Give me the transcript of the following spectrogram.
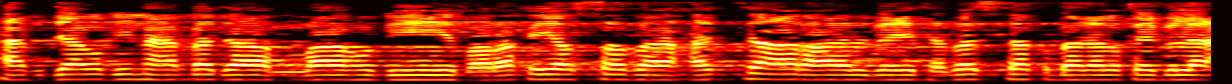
أبدأ بما بدأ الله به فرقي الصفا حتى رأى البيت فاستقبل القبلة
